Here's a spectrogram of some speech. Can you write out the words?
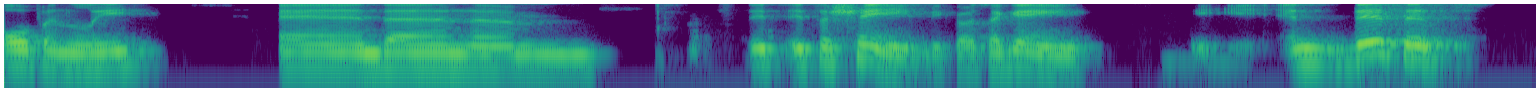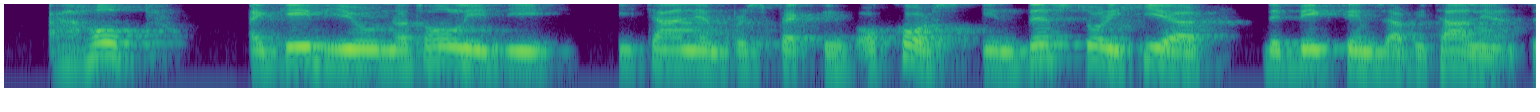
openly. And then um, it, it's a shame because again and this is i hope i gave you not only the italian perspective of course in this story here the victims are italians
